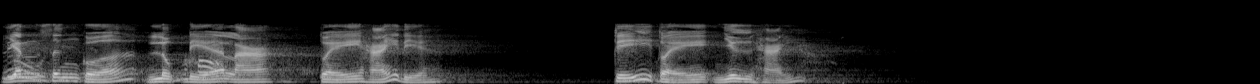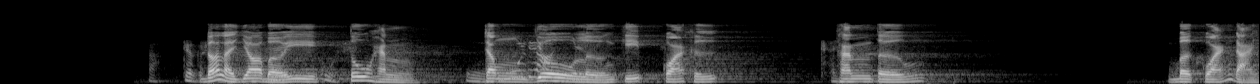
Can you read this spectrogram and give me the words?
Danh xưng của lục địa là Tuệ hải địa. Trí tuệ như hải. Đó là do bởi tu hành trong vô lượng kiếp quá khứ thành tựu. Bậc quảng đại.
